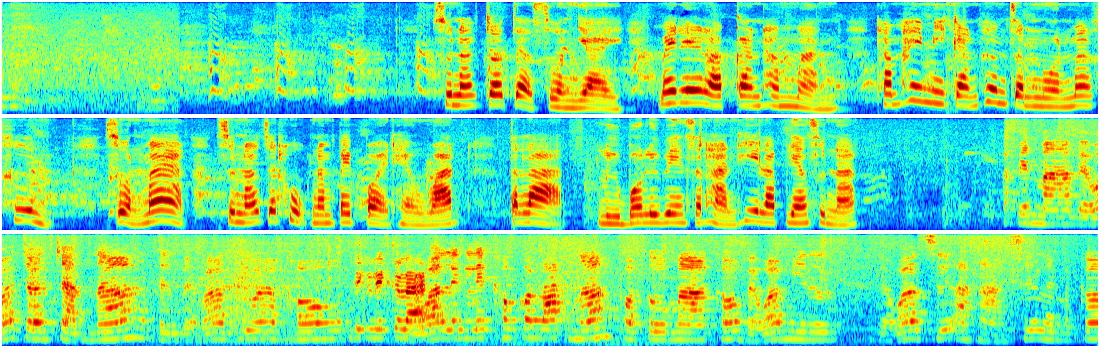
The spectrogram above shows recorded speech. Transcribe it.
ด้วยน สุนัขจรจัดส่วนใหญ่ไม่ได้รับการทำหมันทำให้มีการเพิ่มจำนวนมากขึ้น ส่วนมากสุนัขจะถูกนำไปปล่อยแถววัด ตลาด หรือบริเวณสถานที่รับเลี้ยงสุนัข เป็นหมาแบบว่าจรจัดนะเป็นแบบว่าที่ว่าเขาเล็กๆก็แบรักบว่าเล็กๆเขาก็รักนะ พอโตมาเขาแบบว่ามีแบบว่าซื้ออาหารซื้ออะไรมันก็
